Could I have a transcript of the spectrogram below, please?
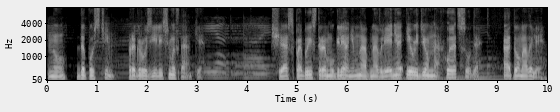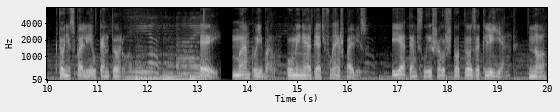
Ну, допустим, прогрузились мы в танке. Сейчас по-быстрому глянем на обновление и уйдем нахуй отсюда. А то мало ли, кто не спалил контору. Эй, мамку ебал, у меня опять флеш повис. Я там слышал что-то за клиент, но,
